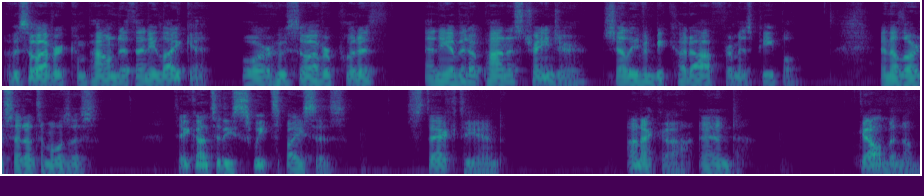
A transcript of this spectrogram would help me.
whosoever compoundeth any like it, or whosoever putteth any of it upon a stranger, shall even be cut off from his people. And the Lord said unto Moses, Take unto thee sweet spices, stacte and onycha and galbanum,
